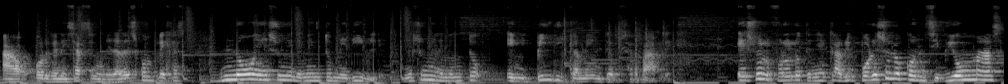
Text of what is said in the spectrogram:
a organizarse en unidades complejas, no es un elemento medible, no es un elemento empíricamente observable. Eso Freud lo tenía claro y por eso lo concibió más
